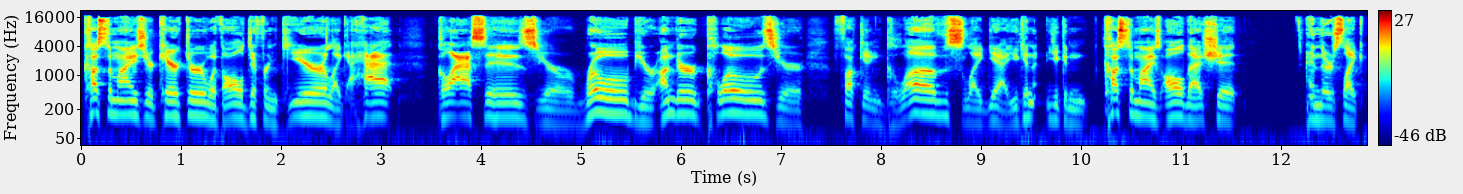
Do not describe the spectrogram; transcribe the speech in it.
customize your character with all different gear, like a hat, glasses, your robe, your underclothes, your fucking gloves. Like, yeah, you can you can customize all that shit. And there's like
